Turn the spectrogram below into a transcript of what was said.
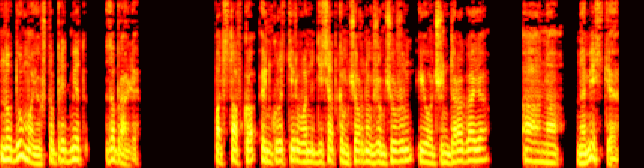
Но думаю, что предмет забрали. Подставка инкрустирована десятком черных жемчужин и очень дорогая, а она на месте.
